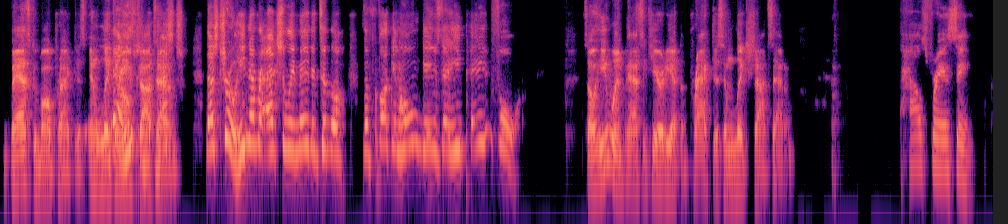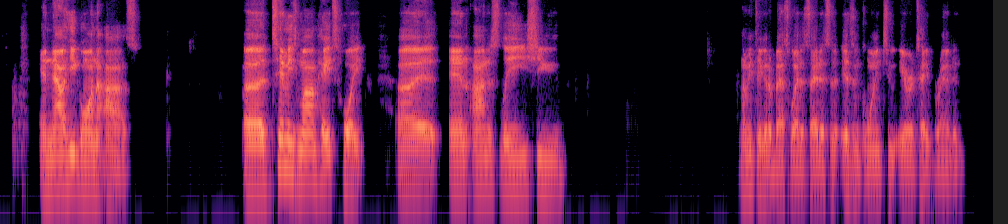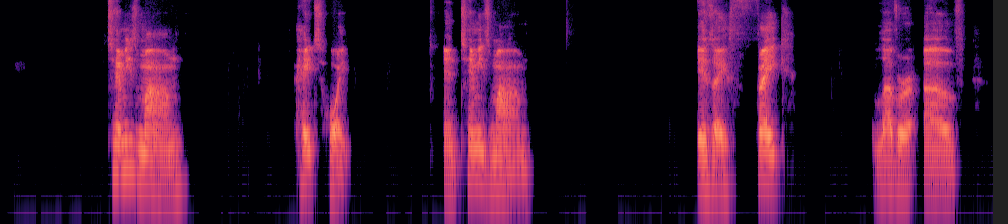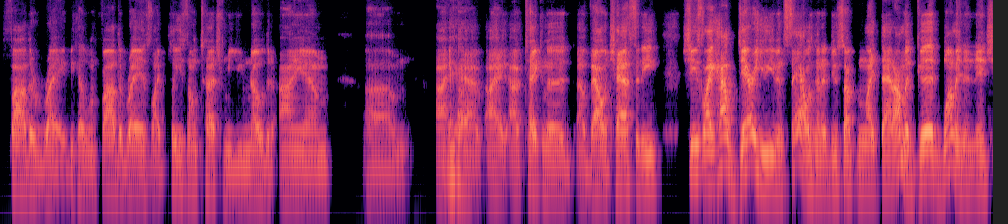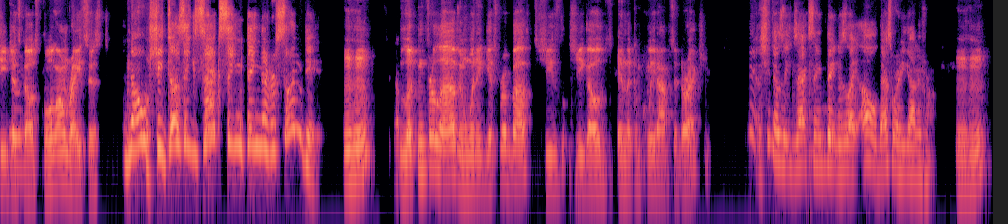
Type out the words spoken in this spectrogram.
Basketball practice and licking Yeah, off shots at that's, him. that's true. He never actually made it to the the fucking home games that he paid for. So he went past security at the practice and licked shots at him. How's Francine? And now he going to Oz. Uh, Timmy's mom hates Hoyt. Uh, and honestly, she let me think of the best way to say this. It isn't going to irritate Brandon. Timmy's mom hates Hoyt, and Timmy's mom is a fake lover of Father Ray because when Father Ray is like, please don't touch me, you know that I am um I No. have I I've taken a, a vow of chastity. She's like, How dare you even say I was gonna do something like that? I'm a good woman, and then she just goes full on racist. No, she does the exact same thing that her son did. Mm-hmm. Looking for love, and when it gets rebuffed, she's she goes in the complete opposite direction. Yeah, she does the exact same thing. It's like, oh, that's where he got it from. Mm-hmm.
